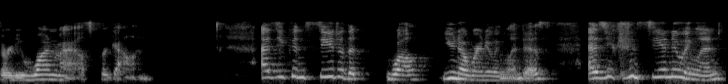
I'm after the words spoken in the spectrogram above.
31 miles per gallon. As you can see to the, well, you know where New England is. As you can see in New England,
